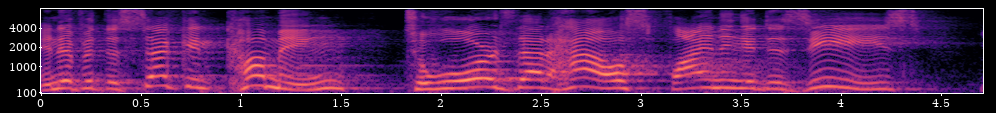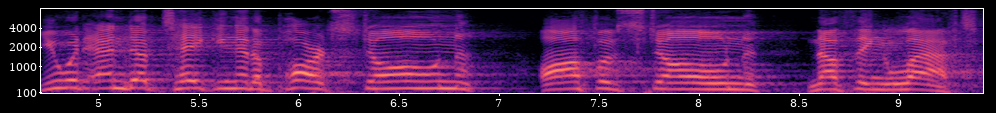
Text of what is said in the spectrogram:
And if at the second coming towards that house, finding a disease, you would end up taking it apart stone off of stone, nothing left.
